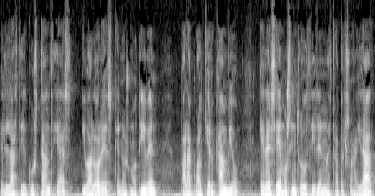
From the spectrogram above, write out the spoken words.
las circunstancias y valores que nos motiven para cualquier cambio que deseemos introducir en nuestra personalidad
